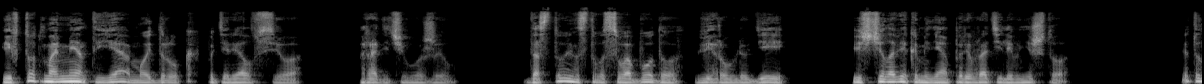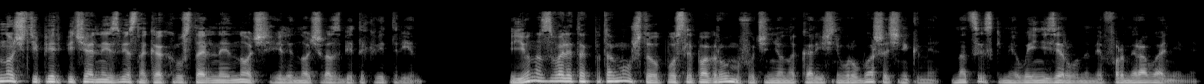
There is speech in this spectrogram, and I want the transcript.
И в тот момент я, мой друг, потерял все, ради чего жил. Достоинство, свободу, веру в людей, из человека меня превратили в ничто. Эта ночь теперь печально известна как «Хрустальная ночь» или «Ночь разбитых витрин». Ее назвали так потому, что после погромов, учиненных коричнево-рубашечниками, нацистскими военизированными формированиями,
